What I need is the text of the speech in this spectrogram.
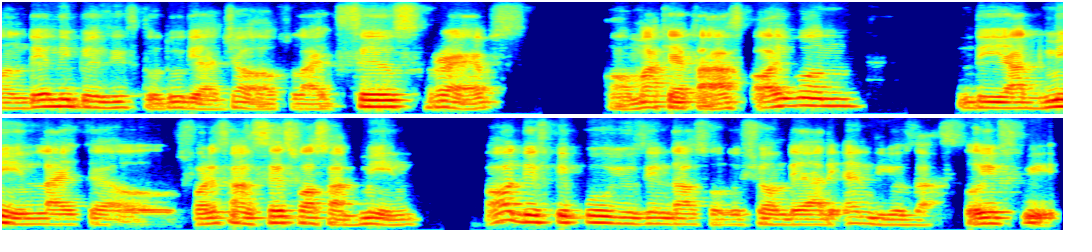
on daily basis to do their job, like sales reps or marketers, or even the admin, like uh, for instance, Salesforce admin, all these people using that solution, they are the end users. So if we,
